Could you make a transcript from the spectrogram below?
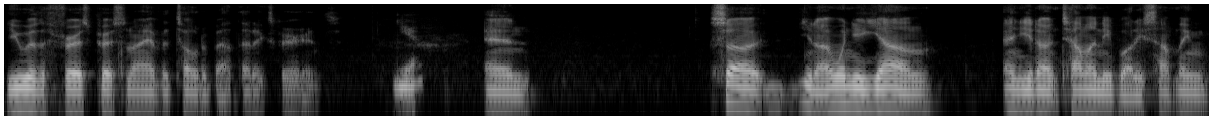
you were the first person I ever told about that experience. Yeah. And so, you know, when you're young and you don't tell anybody something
